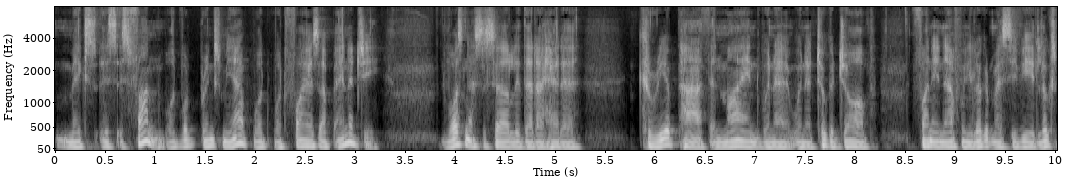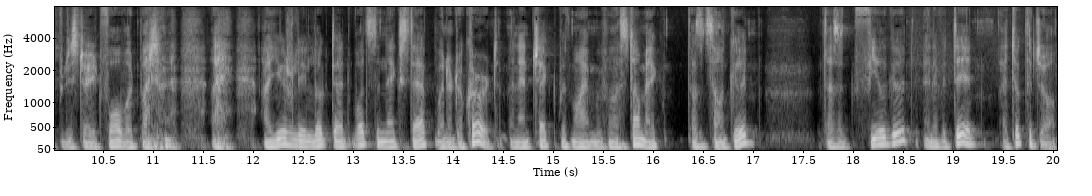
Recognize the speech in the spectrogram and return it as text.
makes is, is fun? What what brings me up? What what fires up energy? It wasn't necessarily that I had a career path in mind when I when I took a job. Funny enough, when you look at my CV, it looks pretty straightforward. But I, I usually looked at what's the next step when it occurred, and then checked with my with my stomach. Does it sound good? Does it feel good? And if it did, I took the job.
